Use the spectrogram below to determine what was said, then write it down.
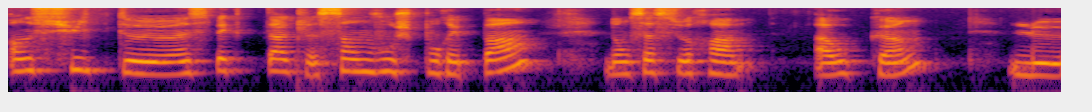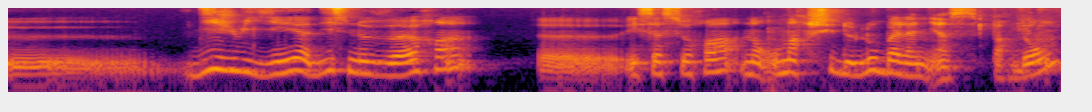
Ensuite, euh, un spectacle sans vous, je pourrais pas. Donc, ça sera à Aucun le 10 juillet à 19h. Euh, et ça sera, non, au marché de l'Aubalagnas, pardon.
